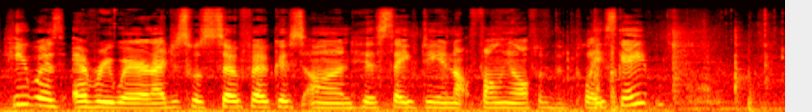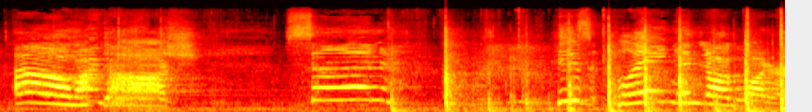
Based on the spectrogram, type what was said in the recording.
he was everywhere and I just was so focused on his safety and not falling off of the playscape. Oh my gosh. Son, he's playing in dog water.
